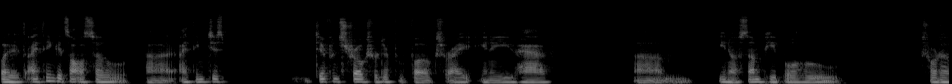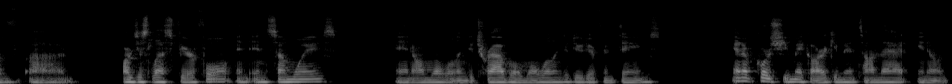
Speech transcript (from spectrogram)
but it, I think it's also uh, I think just different strokes for different folks, right? You know, you have um, you know some people who sort of uh, are just less fearful in in some ways and are more willing to travel, more willing to do different things. And of course, you make arguments on that. You know,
